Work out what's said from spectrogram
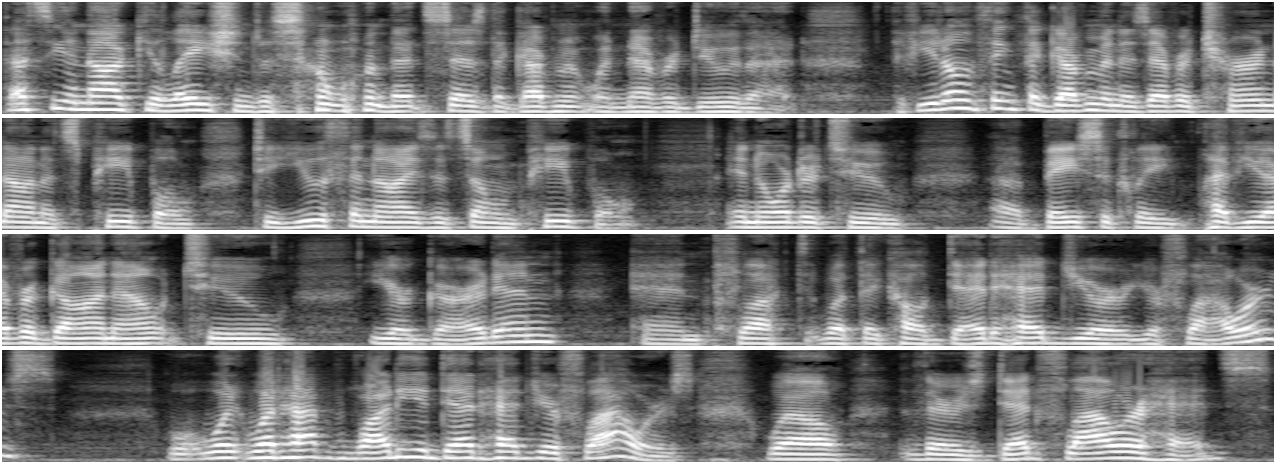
that's the inoculation to someone that says the government would never do that. If you don't think the government has ever turned on its people to euthanize its own people in order to uh, basically, have you ever gone out to your garden and plucked what they call deadhead your your flowers? What what happened? Why do you deadhead your flowers? Well, there's dead flower heads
